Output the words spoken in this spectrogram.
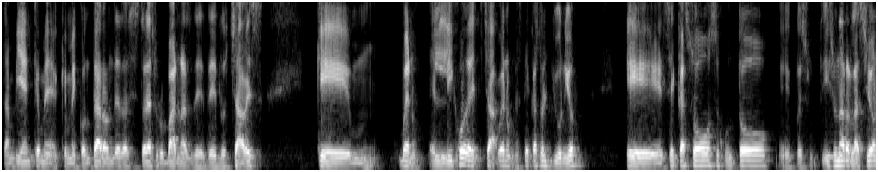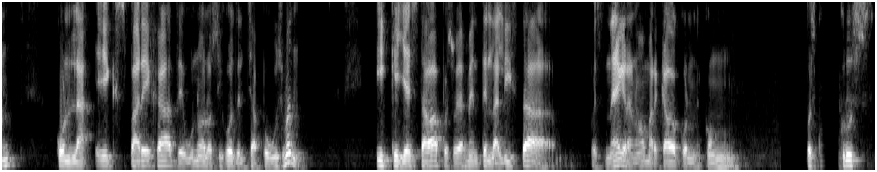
también que me, que me contaron de esas historias urbanas de, de los Chávez, que, mm, bueno, el hijo de Chávez, bueno, en este caso el Junior, eh, se casó, se juntó, eh, pues hizo una relación con la expareja de uno de los hijos del Chapo Guzmán y que ya estaba pues obviamente en la lista pues negra, ¿no? Marcado con, con pues cruz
